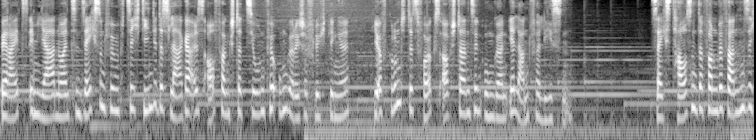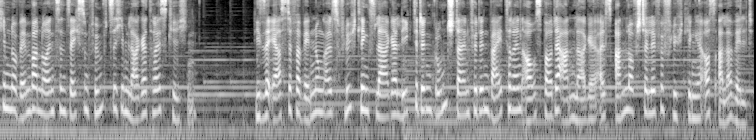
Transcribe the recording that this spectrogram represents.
Bereits im Jahr 1956 diente das Lager als Auffangstation für ungarische Flüchtlinge, die aufgrund des Volksaufstands in Ungarn ihr Land verließen. 6000 davon befanden sich im November 1956 im Lager Dreiskirchen. Diese erste Verwendung als Flüchtlingslager legte den Grundstein für den weiteren Ausbau der Anlage als Anlaufstelle für Flüchtlinge aus aller Welt.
